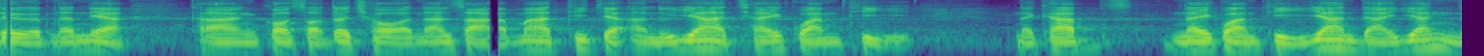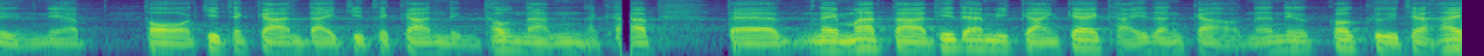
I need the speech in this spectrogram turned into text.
เดิมนั้นเนี่ยทางกสทชนั้นสามารถที่จะอนุญาตใช้ความถี่ นะครับในความถี่ย่านใดย่านหนึ่งเนี่ยต่อกิจการใดกิจการหนึ่งเท่านั้นนะครับ แต่ในมาตราที่ได้มีการแก้ไขดังกล่าวนั้นก็คือจะให้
